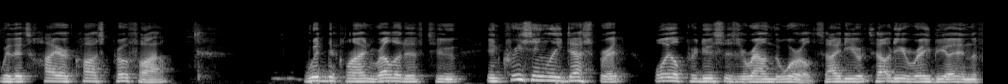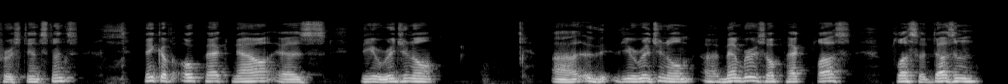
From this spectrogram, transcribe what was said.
with its higher cost profile would decline relative to increasingly desperate oil producers around the world. Saudi, Saudi Arabia, in the first instance. Think of OPEC now as the original, uh, the, the, original uh, members, OPEC plus, plus a dozen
